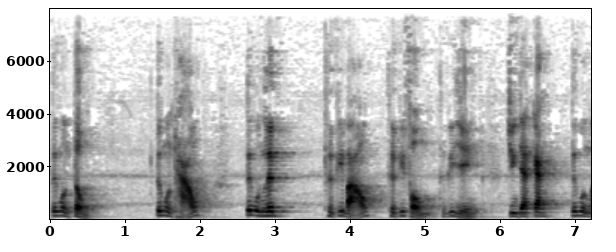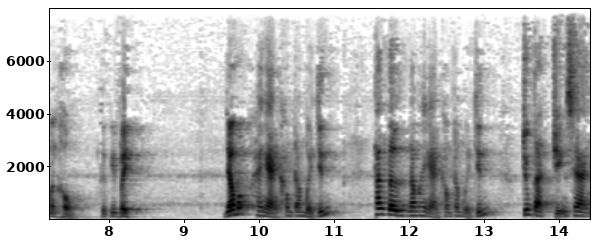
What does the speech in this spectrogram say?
tướng quân Tùng, tướng quân Thảo, tướng quân Linh, thư ký Bảo, thư ký Phụng, thư ký Diện, chuyên gia Căn, tướng quân Văn Hùng, thư ký Vi. Dấu mốc 2019, tháng 4 năm 2019, chúng ta chuyển sang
